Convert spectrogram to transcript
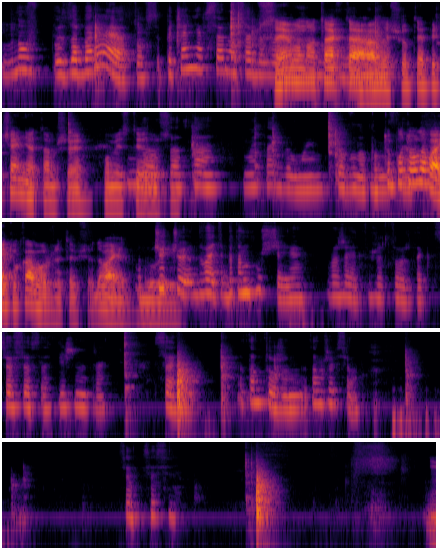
Воно забирає, забере, то все, печення все на себе Все забере. воно так, так, але щоб те печення там ще помістилося. Ну, Так, ми так думаємо, що воно Ну, то помістилося. подоливай ту каву вже, те все. Давай. я. Чуть-чуть, давайте, бо там гуще є. Вважайте, вже теж так. Все, все, все, більше не треба. Все. А Там теж, там вже все. Все, все, все. Ну.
